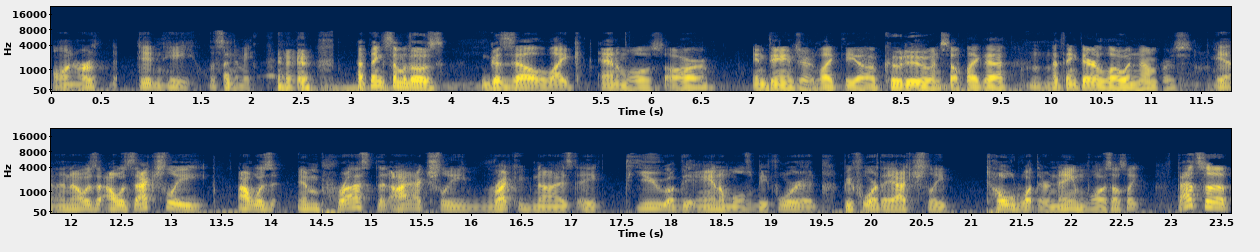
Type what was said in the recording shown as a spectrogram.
on Earth Day. Didn't he? Listen to me. I think some of those gazelle-like animals are endangered, like the uh, kudu and stuff like that. I think they're low in numbers. Yeah, and I was I was actually I was impressed that I actually recognized a few of the animals before it before they actually told what their name was. I was like, that's a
